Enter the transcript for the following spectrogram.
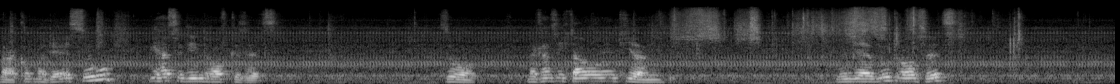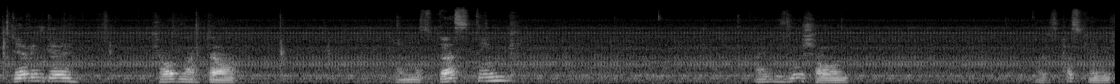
Da, guck mal, der ist so. Wie hast du den draufgesetzt? So. Da kannst du dich da orientieren. Wenn der so drauf sitzt, der Winkel schaut nach da. Dann muss das Ding eigentlich so schauen. Das passt hier nicht.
